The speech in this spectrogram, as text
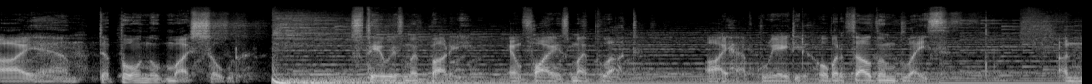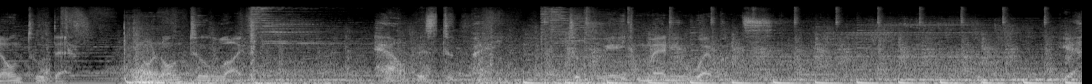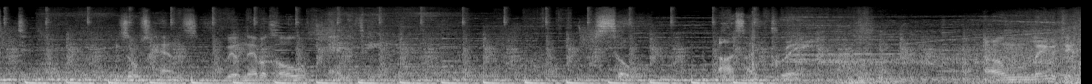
I am the bone of my soul. Steel is my body, and fire is my blood. I have created over a thousand blades, unknown to death, unknown to life. Hell is to pay to create many weapons. Yet, those hands will never hold anything. So, as I pray, Unlimited.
